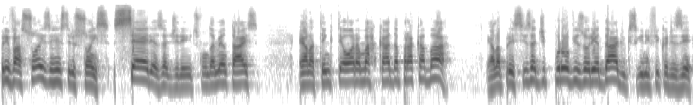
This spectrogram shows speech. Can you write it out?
privações e restrições sérias a direitos fundamentais, ela tem que ter hora marcada para acabar. Ela precisa de provisoriedade, o que significa dizer,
